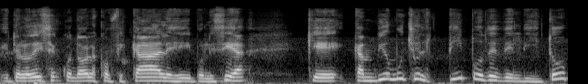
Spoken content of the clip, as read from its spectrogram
y te lo dicen cuando hablas con fiscales y policía, que cambió mucho el tipo de delito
